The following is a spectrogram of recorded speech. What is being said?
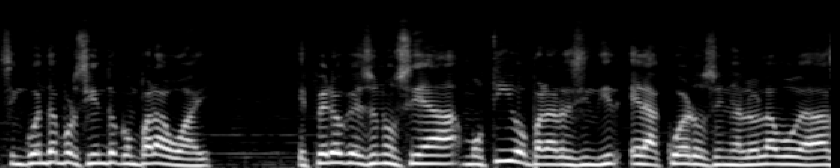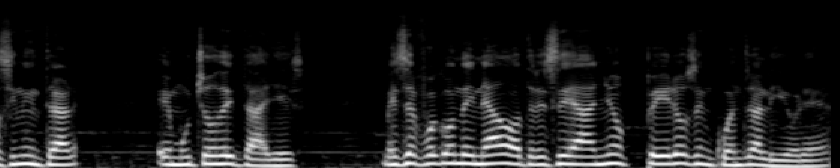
50% con Paraguay. Espero que eso no sea motivo para rescindir el acuerdo, señaló la abogada sin entrar en muchos detalles. Messer fue condenado a 13 años, pero se encuentra libre.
